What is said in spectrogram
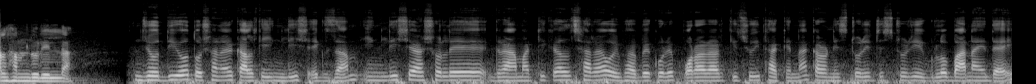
আলহামদুলিল্লাহ। যদিও তোষানের কালকে ইংলিশ এক্সাম, ইংলিশে আসলে গ্রামাটিক্যাল ছাড়া ওইভাবে করে পড়ার আর কিছুই থাকে না, কারণ স্টোরি টিস্টোরি এগুলো বানায় দেয়।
